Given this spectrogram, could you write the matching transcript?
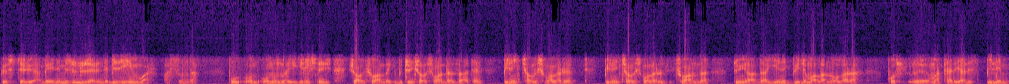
gösteriyor. Yani beynimizin üzerinde bir zihin var aslında. Bu on- onunla ilgili. Şimdi şu an şu andaki bütün çalışmalarda zaten bilinç çalışmaları, bilinç çalışmaları şu anda dünyada yeni bilim alanı olarak post e, materyalist bilim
